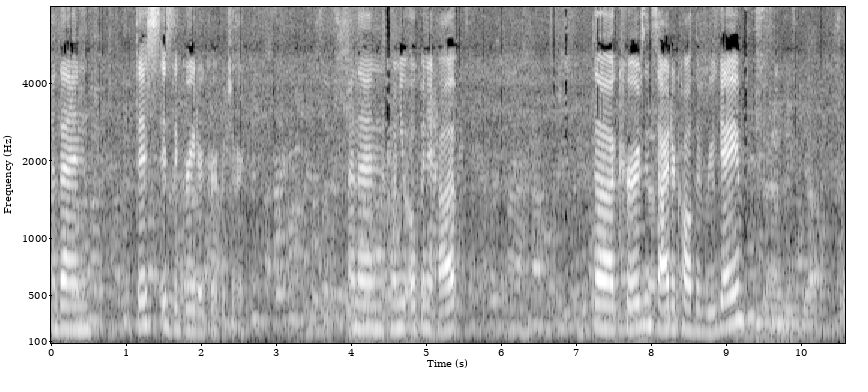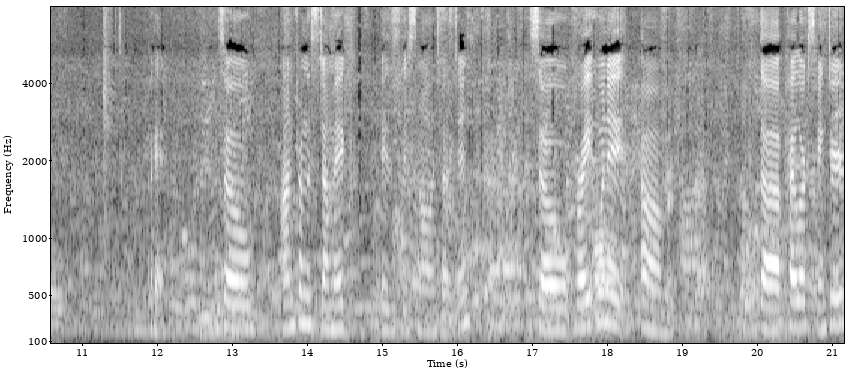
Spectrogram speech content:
and then this is the greater curvature, and then when you open it up, the curves inside are called the rugae. Okay, so on from the stomach is the small intestine. So right when it, um, the pyloric sphincter,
